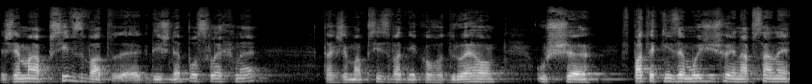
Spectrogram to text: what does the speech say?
že má přivzvat, eh, když neposlechne, takže má přizvat někoho druhého. Už eh, v páté knize Mojžíšu je napsané,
